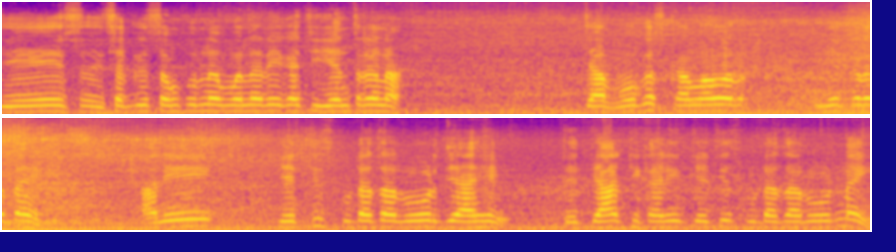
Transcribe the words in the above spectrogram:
ते स- सगळी संपूर्ण मनरेगाची यंत्रणा त्या बोगस कामावर हे करत आहे आणि तेहतीस फुटाचा रोड जे आहे ते त्या ठिकाणी तेहतीस फुटाचा रोड नाही.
